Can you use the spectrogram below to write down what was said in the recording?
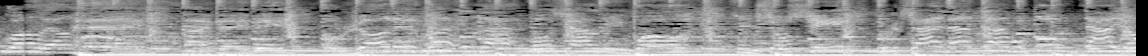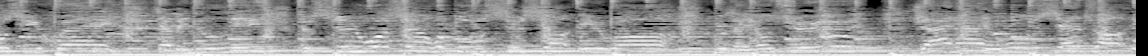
光亮，Hey my baby，哦热烈欢迎来我家里，我从不休息，做个宅男，但我不打游戏，会加倍努力，这是我生活，不是生意，我不再有趣，宅男有无限创意。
